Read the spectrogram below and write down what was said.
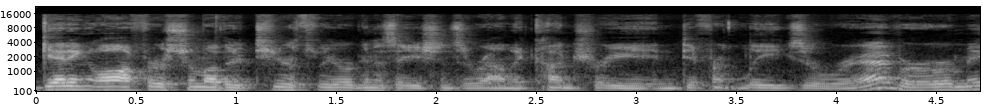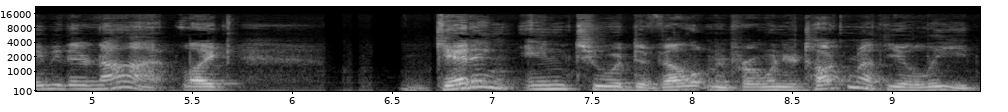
getting offers from other tier three organizations around the country in different leagues or wherever, or maybe they're not. Like getting into a development program, when you're talking about the elite,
